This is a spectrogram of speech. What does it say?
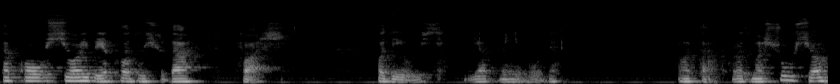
такого все і викладу сюди фарш. Подивлюсь, як мені буде. Отак. Розмащу все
